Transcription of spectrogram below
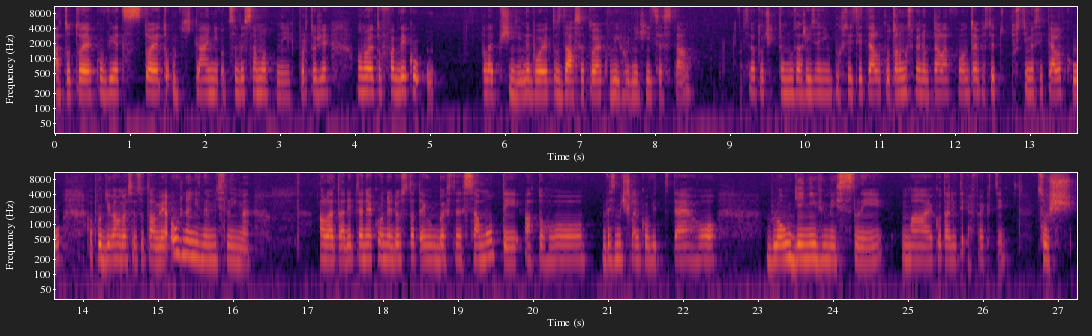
A toto je jako věc, to je to utíkání od sebe samotných, protože ono je to fakt jako lepší, nebo je to, zdá se to jako výhodnější cesta, se otočit k tomu zařízení, pustit si telku, to nemusíme jenom telefon, to je prostě pustíme si telku a podíváme se, co tam je a už na nic nemyslíme. Ale tady ten jako nedostatek vůbec té samoty a toho bezmyšlenkovitého bloudění v mysli má jako tady ty efekty. Což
